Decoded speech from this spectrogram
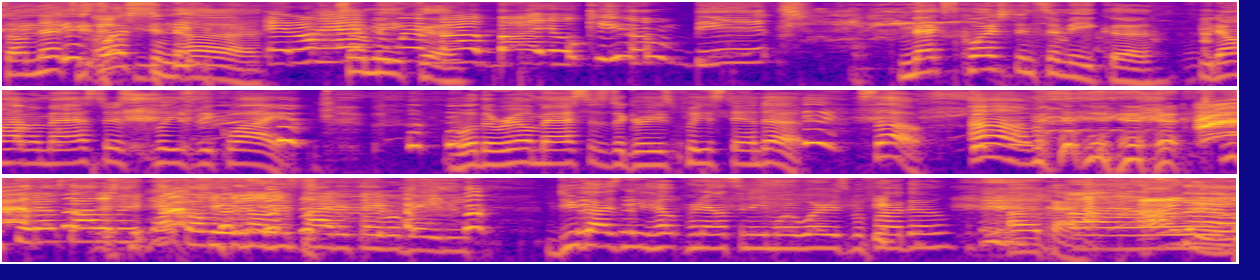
So next question, uh, and I'm happy with Tamika. my biochem, bitch. Next question, Tamika. If you don't have a master's, please be quiet. Will the real master's degrees please stand up? So, um, you stood up, Solomon. That's why I'm sitting on this side of the table, baby. Do you guys need help pronouncing any more words before I go? Okay. I know.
